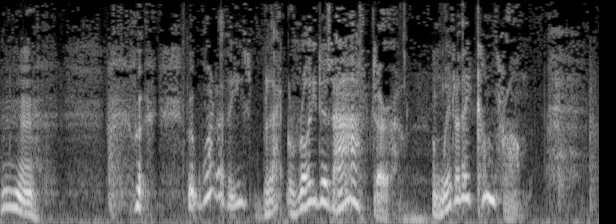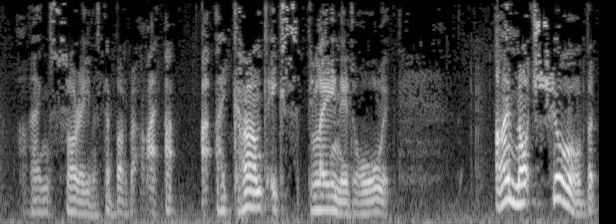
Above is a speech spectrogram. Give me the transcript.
Hmm. But, but what are these black riders after? And where do they come from? I'm sorry, Mr. Butterbur. I, I, I- I can't explain it all. It, I'm not sure, but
